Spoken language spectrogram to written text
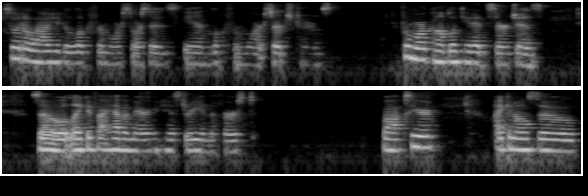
So it allows you to look for more sources and look for more search terms for more complicated searches. So like if I have American history in the first box here, I can also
